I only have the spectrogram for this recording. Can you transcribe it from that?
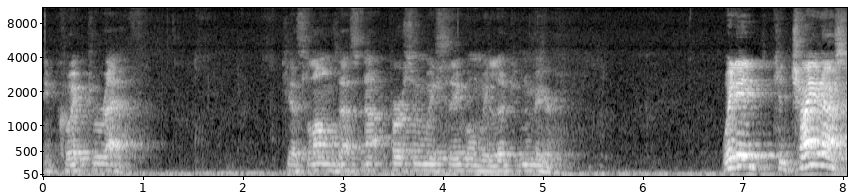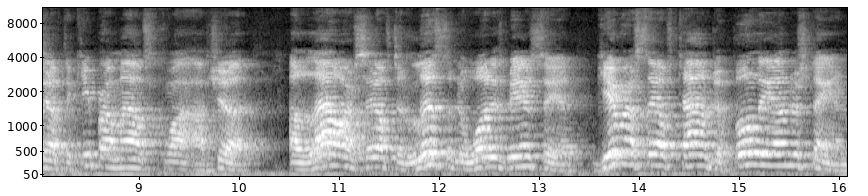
and quick to wrath. Just as long as that's not the person we see when we look in the mirror. We need to train ourselves to keep our mouths quiet, uh, shut, allow ourselves to listen to what is being said, give ourselves time to fully understand,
